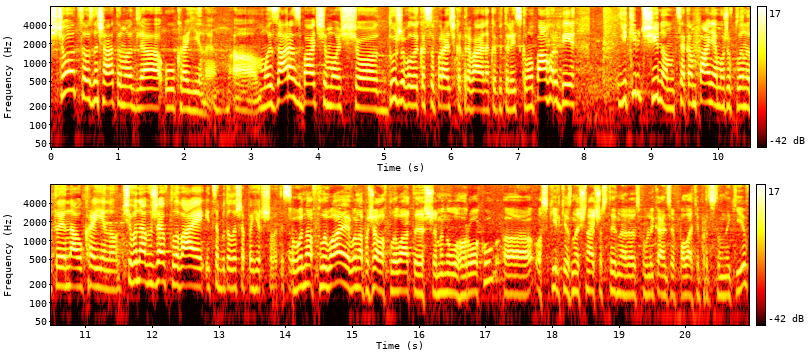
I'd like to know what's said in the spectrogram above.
Що це означатиме для України? Ми зараз бачимо, що дуже велика суперечка триває на капітолійському пагорбі. Яким чином ця кампанія може вплинути на Україну? Чи вона вже впливає і це буде лише погіршуватися? Вона впливає, вона почала впливати ще минулого року, оскільки значна частина республіканців в палаті представників.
